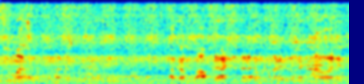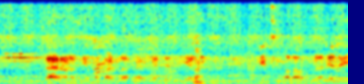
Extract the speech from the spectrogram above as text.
विमाचं विमाचं आता आपल्या आठशे तालुक्यामध्ये बऱ्याच लोकांचे नाव आले गायरानं सीमा काढला काय काय त्याची यादी सीमाला मिळाली नाही.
